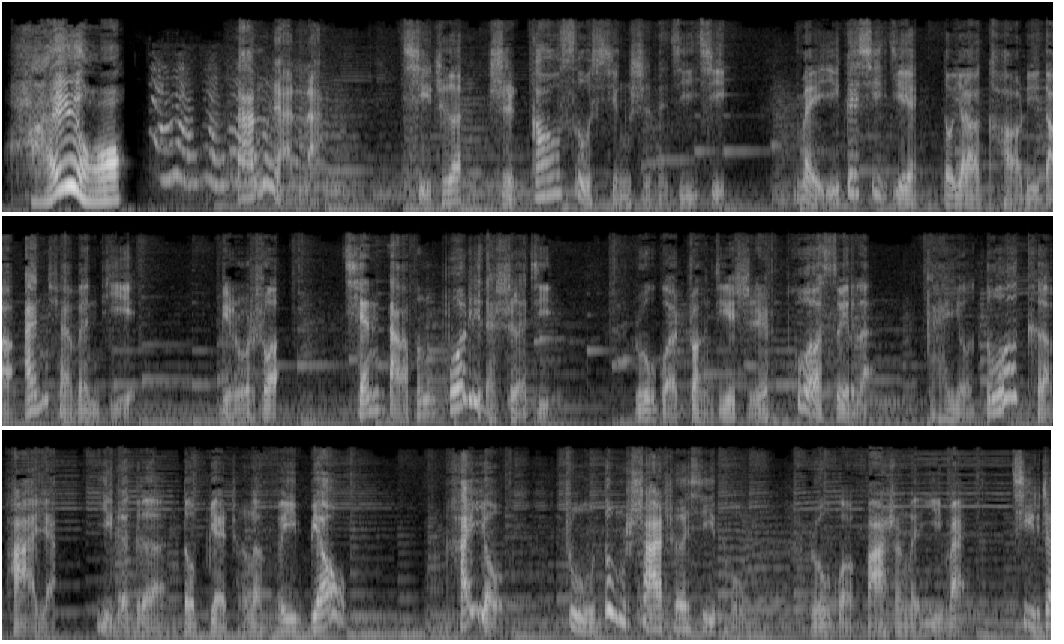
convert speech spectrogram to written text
还有？当然了，汽车是高速行驶的机器，每一个细节都要考虑到安全问题，比如说。前挡风玻璃的设计，如果撞击时破碎了，该有多可怕呀！一个个都变成了飞镖。还有主动刹车系统，如果发生了意外，汽车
